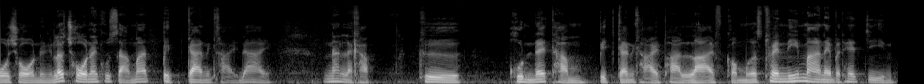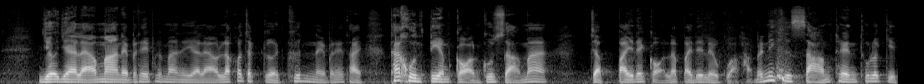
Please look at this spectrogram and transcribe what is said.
ว์โชว์หนึ่งแล้วโชว์นั้นคุณสามารถปิดการขายได้ นั่นแหละครับ คือคุณได้ทำปิดการขายผ่าน live commerce เทรนด์นี้มาในประเทศจีน เยอะแยะแล้วมาในประเทศเพื่อนบ้านเยอะแยะแล้ว แล้วก็จะเกิดขึ้นในประเทศไทย ถ้าคุณเตรียมก่อนคุณสามารถจะไปได้ก่อนและไปได้เร็วกว่าครับและนี่คือ 3 เทรนด์ธุรกิจ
